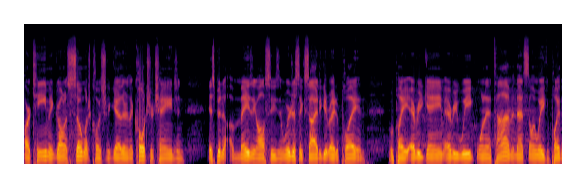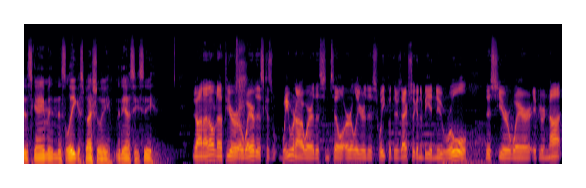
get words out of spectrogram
our team and grown us so much closer together and the culture change and it's been amazing all season. We're just excited to get ready to play and we'll play every game, every week, one at a time, and that's the only way you can play this game in this league, especially in the SEC. John, I don't know if you're aware of this because we were not aware of this until earlier this week, but there's actually going to be a new rule this year where if you're not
